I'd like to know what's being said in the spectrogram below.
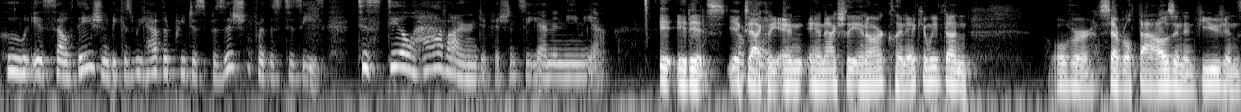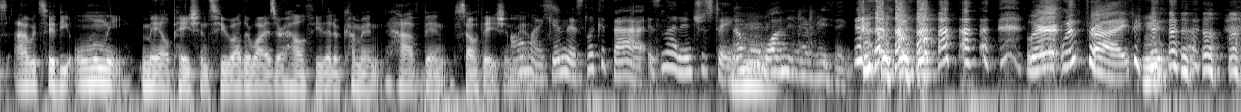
who is South Asian because we have the predisposition for this disease to still have iron deficiency and anemia? It, it is exactly, Okay. and and actually in our clinic, and we've done over several thousand infusions. I would say the only male patients who otherwise are healthy that have come in have been South Asian Oh males. my goodness, look at that. Isn't that interesting? Number one in everything. We're with pride. Mm.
